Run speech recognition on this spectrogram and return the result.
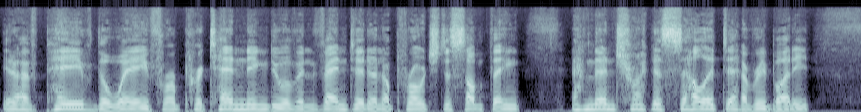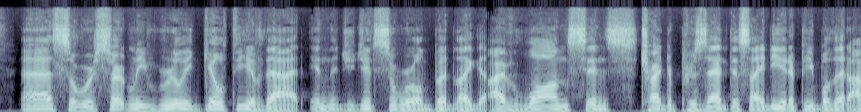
you know, have paved the way for pretending to have invented an approach to something and then trying to sell it to everybody. Uh, so we're certainly really guilty of that in the jiu-jitsu world. But like I've long since tried to present this idea to people that I,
